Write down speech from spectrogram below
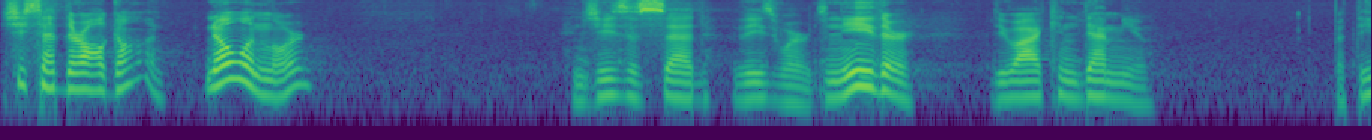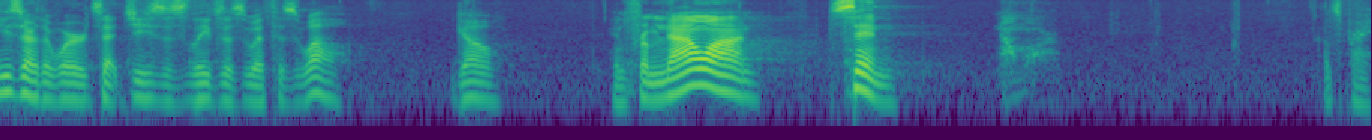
She said, They're all gone. No one, Lord. And Jesus said these words Neither do I condemn you. But these are the words that Jesus leaves us with as well Go. And from now on, sin no more. Let's pray.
